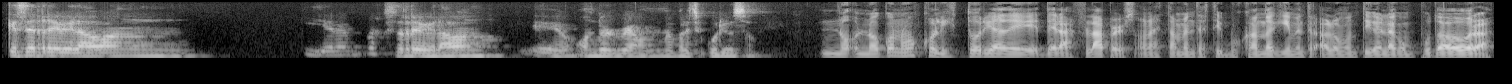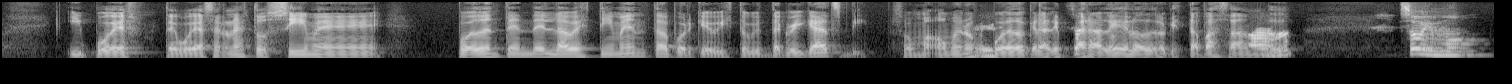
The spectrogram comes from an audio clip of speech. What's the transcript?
que se revelaban y eran, pues, se revelaban eh, underground, me parece curioso no, no conozco la historia de, de, las flappers, honestamente. Estoy buscando aquí mientras hablo contigo en la computadora. Y pues, te voy a ser honesto, sí me puedo entender la vestimenta porque he visto The Great Gatsby. So, más o menos puedo crear el paralelo de lo que está pasando. Eso mismo.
